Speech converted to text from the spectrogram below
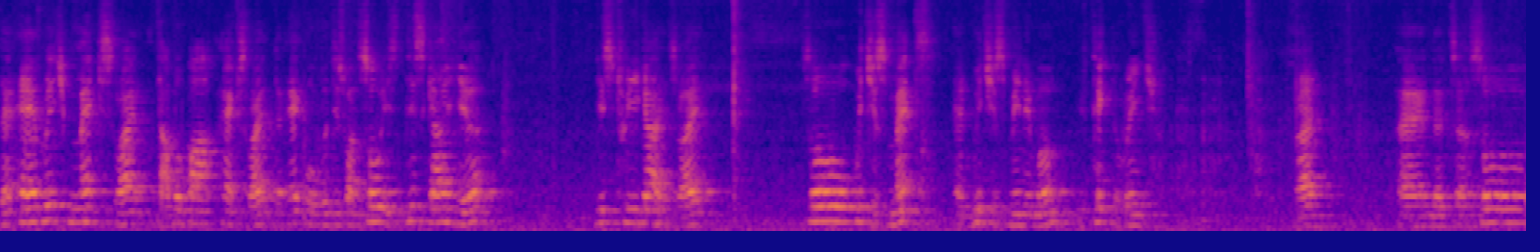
the average max, right, double bar x, right, the x over this one. So it's this guy here, these three guys, right? So which is max and which is minimum, you take the range, right? And uh, so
